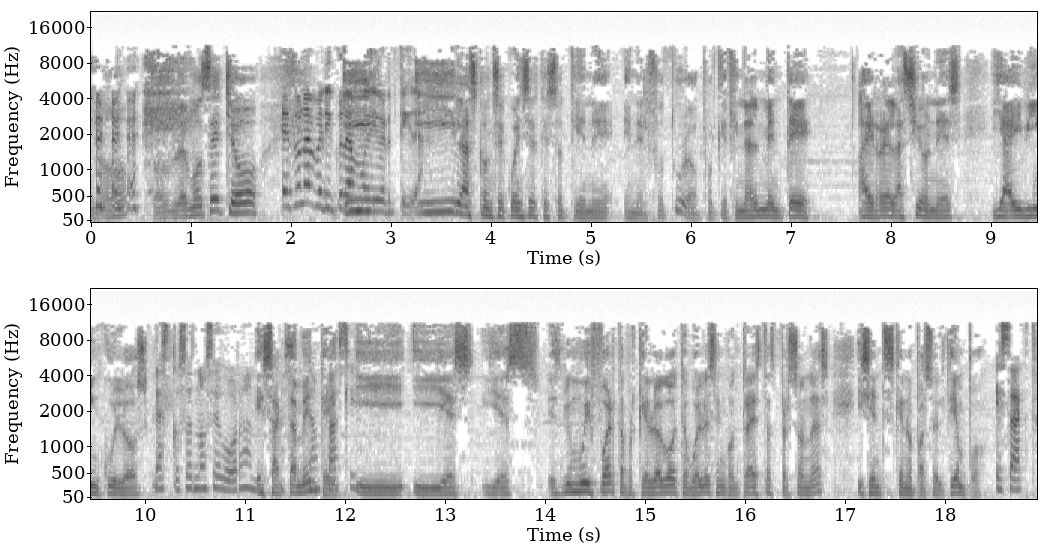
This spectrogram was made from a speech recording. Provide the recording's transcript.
¿no? Todos lo hemos hecho. Es una película muy divertida. Y las consecuencias que eso tiene en el futuro, porque finalmente hay relaciones y hay vínculos. Las cosas no se borran. Exactamente. Y, y, es, y es, es muy fuerte porque luego te vuelves a encontrar a estas personas y sientes que no pasó el tiempo. Exacto.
